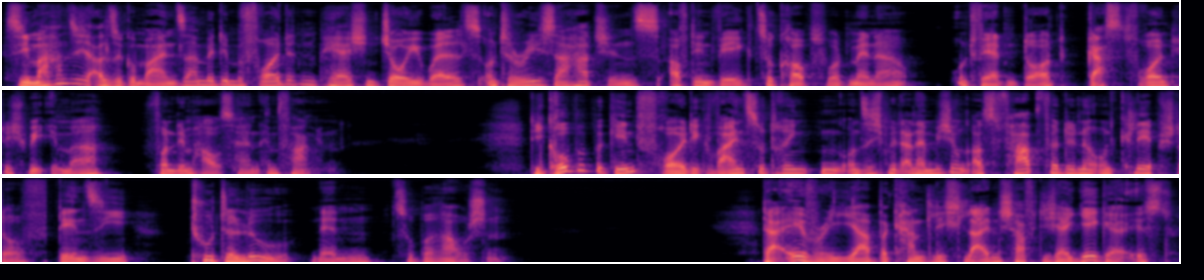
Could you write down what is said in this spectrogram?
Sie machen sich also gemeinsam mit dem befreundeten Pärchen Joey Wells und Theresa Hutchins auf den Weg zu Corpswood Manor und werden dort gastfreundlich wie immer von dem Hausherrn empfangen. Die Gruppe beginnt freudig Wein zu trinken und sich mit einer Mischung aus Farbverdünner und Klebstoff, den sie Toodaloo nennen, zu berauschen. Da Avery ja bekanntlich leidenschaftlicher Jäger ist,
